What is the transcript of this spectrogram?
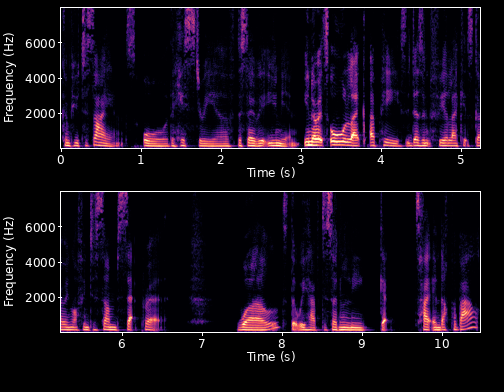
computer science or the history of the Soviet Union. You know, it's all like a piece. It doesn't feel like it's going off into some separate world that we have to suddenly get tightened up about.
